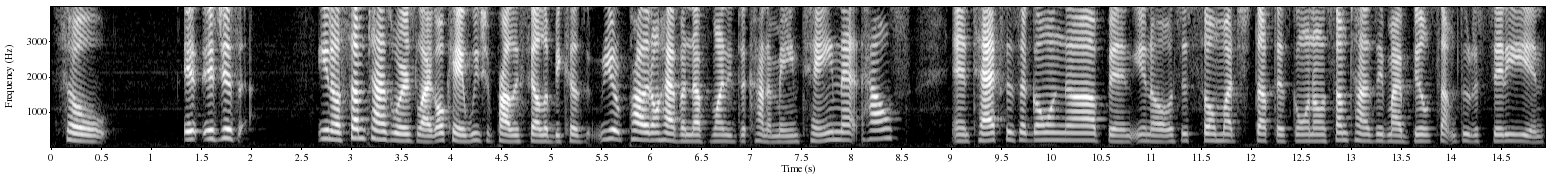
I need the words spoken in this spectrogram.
so it it just you know sometimes where it's like okay we should probably sell it because you probably don't have enough money to kind of maintain that house and taxes are going up and you know it's just so much stuff that's going on. Sometimes they might build something through the city and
